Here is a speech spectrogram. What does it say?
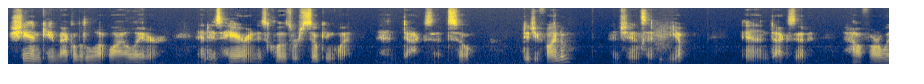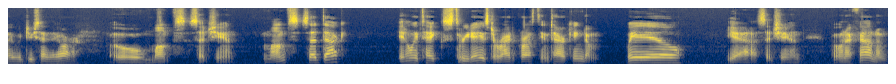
Shan came back a little while later, and his hair and his clothes were soaking wet. And Dak said, "So, did you find them?" And Shan said, "Yep." And Dak said, "How far away would you say they are?" "Oh, months," said Shan. "Months?" said Dak. It only takes three days to ride across the entire kingdom. Well, yeah, said Shan. But when I found them,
